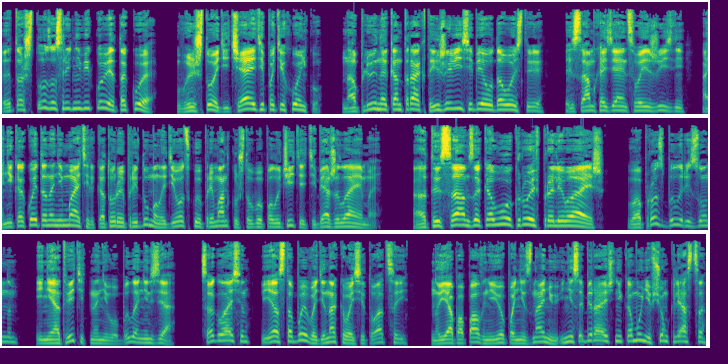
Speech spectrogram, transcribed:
«Это что за средневековье такое? Вы что, дичаете потихоньку? Наплюй на контракт и живи себе удовольствие. Ты сам хозяин своей жизни, а не какой-то наниматель, который придумал идиотскую приманку, чтобы получить от тебя желаемое. А ты сам за кого кровь проливаешь? Вопрос был резонным, и не ответить на него было нельзя. Согласен, я с тобой в одинаковой ситуации, но я попал в нее по незнанию и не собираюсь никому ни в чем клясться.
